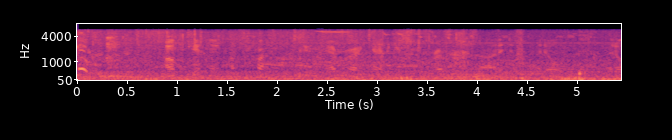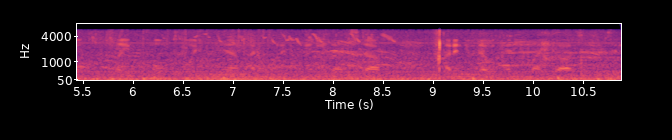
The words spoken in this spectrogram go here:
I'm getting, I'm trying to do whatever I can to get some precedent on it. I don't, I don't play cold toys with him. I don't want to do any of that stuff. I didn't do that with any of my dogs. It's, in,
